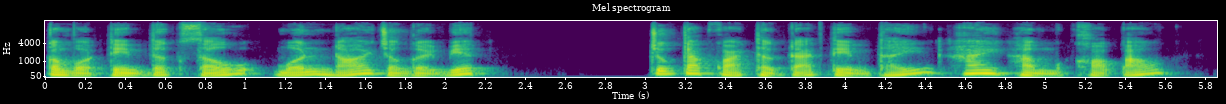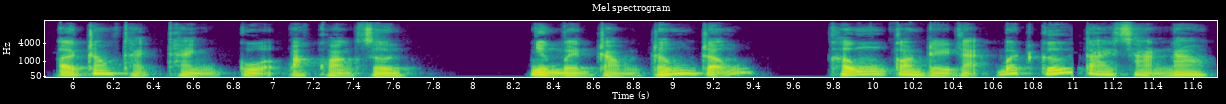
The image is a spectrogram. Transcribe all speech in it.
Có một tin tức xấu muốn nói cho người biết. Chúng ta quả thực đã tìm thấy hai hầm kho báu ở trong thạch thành của Bắc Hoàng Sơn, nhưng bên trong trống rỗng, không còn để lại bất cứ tài sản nào.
